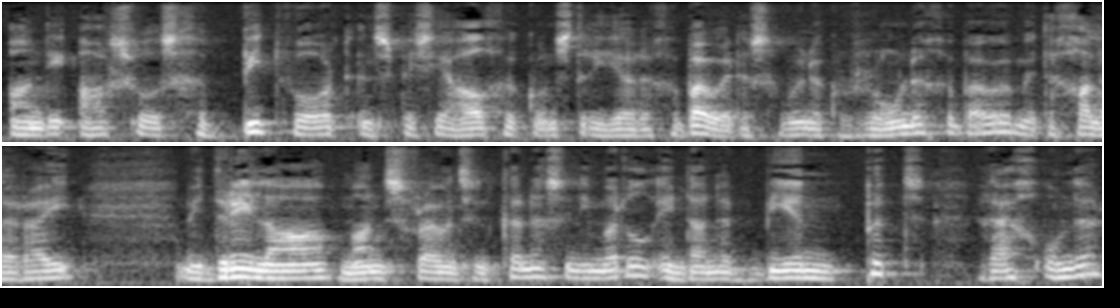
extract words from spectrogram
aan die aasvoëls gebied word in spesiaal gekonstrueerde geboue. Dit is gewoonlik ronde geboue met 'n galery met drie lae, mans, vrouens en kinders in die middel en dan 'n beenput reg onder.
